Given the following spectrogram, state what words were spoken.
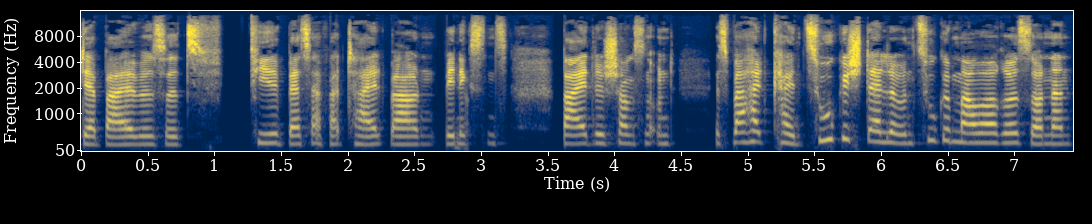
der Ballbesitz viel besser verteilt war und wenigstens beide Chancen. Und es war halt kein Zugestelle und Zugemauere, sondern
